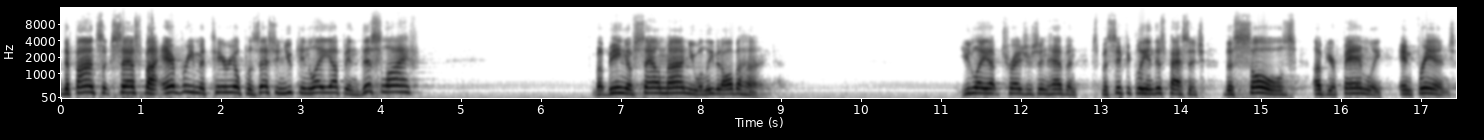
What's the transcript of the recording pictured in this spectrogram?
define success by every material possession you can lay up in this life, but being of sound mind, you will leave it all behind. You lay up treasures in heaven, specifically in this passage, the souls of your family and friends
